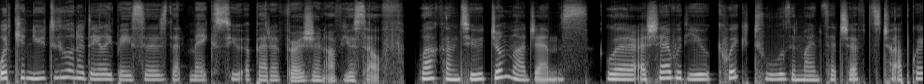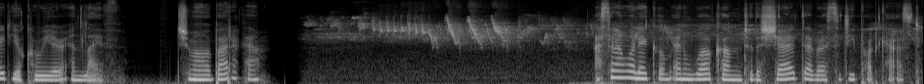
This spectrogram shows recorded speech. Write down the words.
What can you do on a daily basis that makes you a better version of yourself? Welcome to Jumma Gems, where I share with you quick tools and mindset shifts to upgrade your career and life. Jumma Mubaraka. Assalamu alaikum and welcome to the Shared Diversity Podcast.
